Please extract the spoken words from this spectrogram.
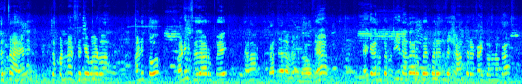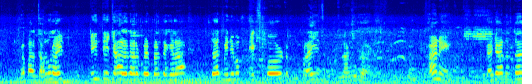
खर्च आहे तर पन्नास टक्के वाढवा आणि तो अडीच हजार रुपये त्याला कांद्याला हमी भाव द्या. त्याच्यानंतर तीन हजार रुपयेपर्यंत शांत काही करू नका. व्यापार चालू राहील. तीन ते चार हजार रुपयेपर्यंत गेला तर मिनिमम एक्सपोर्ट प्राईज लागू करा. आणि त्याच्यानंतर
